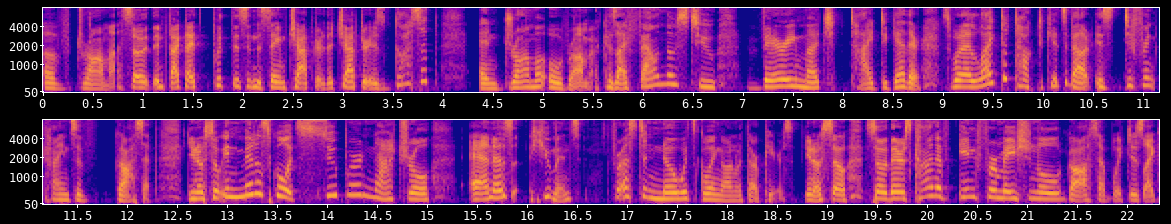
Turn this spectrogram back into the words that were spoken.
of drama. So, in fact, I put this in the same chapter. The chapter is gossip and drama o drama because I found those two very much tied together. So, what I like to talk to kids about is different kinds of gossip. You know, so in middle school, it's supernatural and as humans, for us to know what's going on with our peers. You know, so so there's kind of informational gossip, which is like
